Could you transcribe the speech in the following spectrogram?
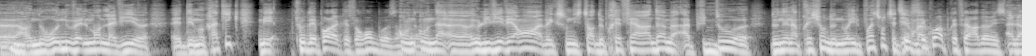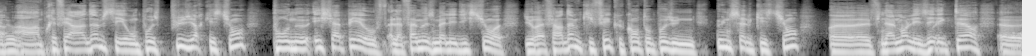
euh, un renouvellement de la vie euh, démocratique. Mais tout dépend de la question qu'on pose. Hein, on, on, a euh, Olivier Véran, avec son histoire de préférendum, a plutôt donné l'impression de noyer le poisson. C'est quoi un préférendum Alors, un préférendum, c'est on pose plusieurs questions pour ne échapper à la fameuse malédiction du référendum qui fait que quand on pose une, une seule question, euh, finalement les électeurs euh,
